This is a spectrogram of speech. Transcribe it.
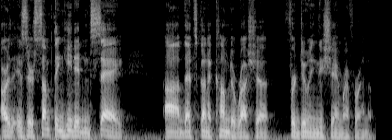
are is there something he didn't say uh, that's going to come to Russia for doing the sham referendums?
